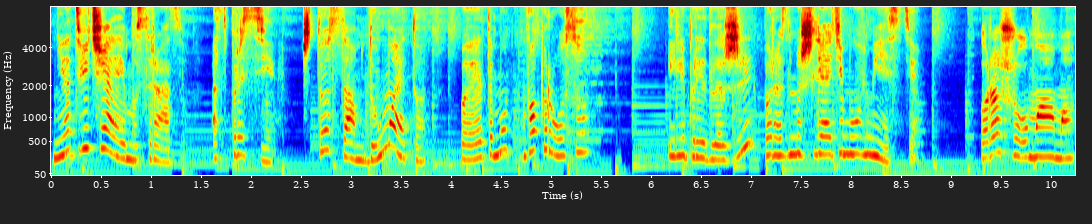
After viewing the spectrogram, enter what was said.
не отвечай ему сразу, а спроси, что сам думает он по этому вопросу. Или предложи поразмышлять ему вместе. Хорошо, мама.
